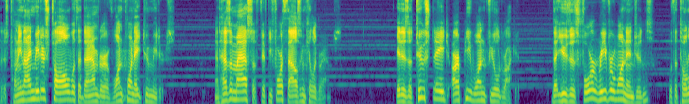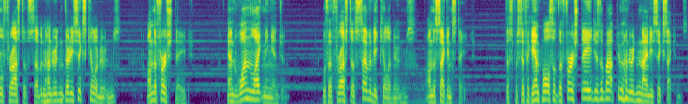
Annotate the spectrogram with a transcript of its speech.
that is 29 meters tall with a diameter of 1.82 meters and has a mass of 54,000 kilograms. It is a two-stage RP-1 fueled rocket that uses four Reaver 1 engines with a total thrust of 736 kilonewtons on the first stage and one Lightning engine with a thrust of 70 kilonewtons on the second stage. The specific impulse of the first stage is about 296 seconds,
